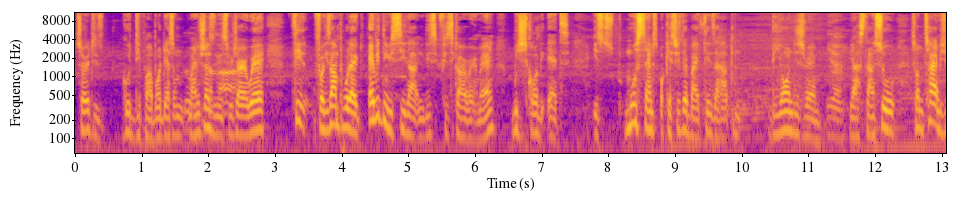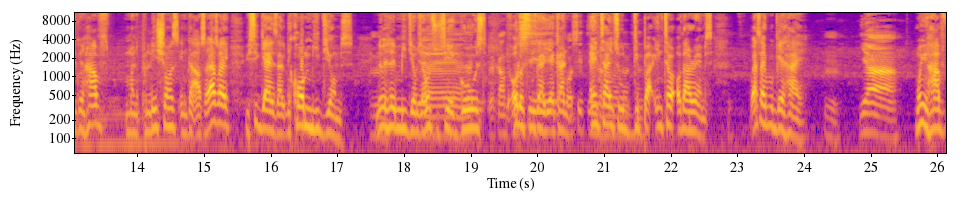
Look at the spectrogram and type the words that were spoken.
Sorry to go deeper, but there are some manipulations in the spiritual realm where, thi- for example, like everything you see now in this physical realm, eh, which is called the earth, is most times orchestrated by things that happen beyond this realm. Yeah. You understand? So sometimes you can have manipulations in that outside. That's why you see guys like they call mediums. You know, say mediums. they want to see Yeah, a ghost. can all those things that you can enter into deeper, into other realms. That's why people get high. Yeah. When you have,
